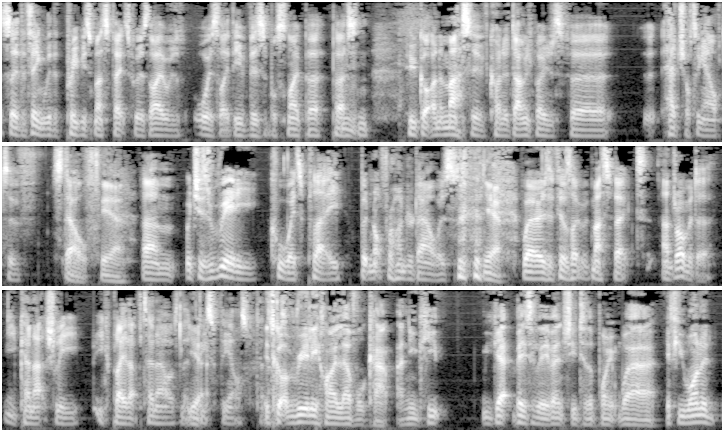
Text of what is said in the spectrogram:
so the thing with the previous Mass Effects was I was always like the invisible sniper person who got a massive kind of damage bonus for headshotting out of stealth. Yeah. Um, which is a really cool way to play, but not for 100 hours. Yeah. Whereas it feels like with Mass Effect Andromeda, you can actually, you can play that for 10 hours and then Yeah. do something else for 10 It's hours. got a really high level cap and you keep, you get basically eventually to the point where if you wanted,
